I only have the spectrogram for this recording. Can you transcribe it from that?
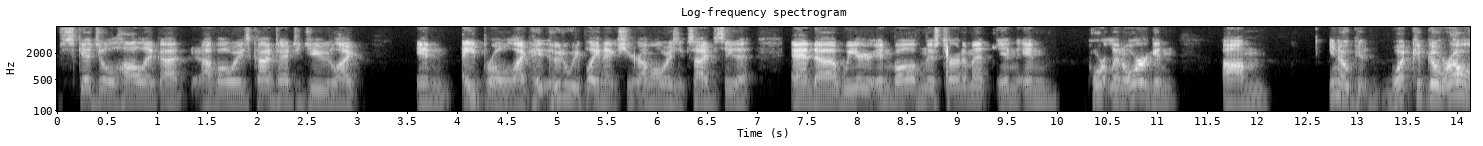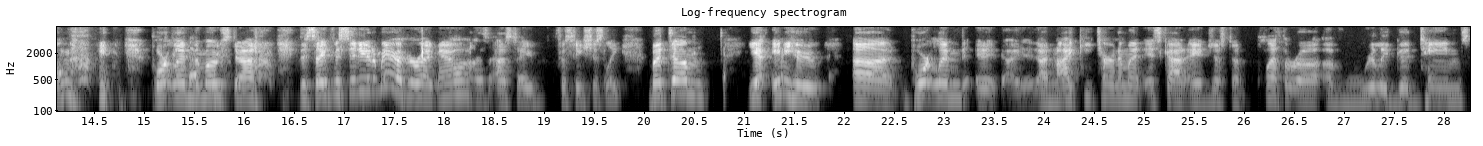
schedule holic. I've always contacted you like in April, like, hey, who do we play next year? I'm always excited to see that. And uh, we are involved in this tournament in in Portland, Oregon. Um, you know what could go wrong? Portland, the most uh, the safest city in America right now. I, I say facetiously, but um, yeah. Anywho, uh, Portland, a, a Nike tournament. It's got a just a plethora of really good teams,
